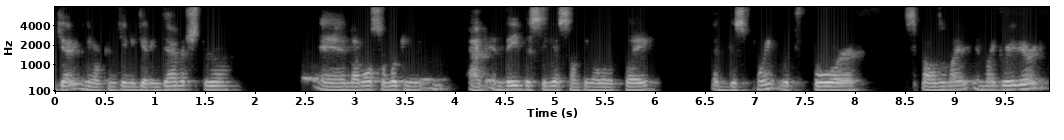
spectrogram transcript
get you know continue getting damage through, and I'm also looking at invade the city as something I want to play at this point with four spells in my in my graveyard,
